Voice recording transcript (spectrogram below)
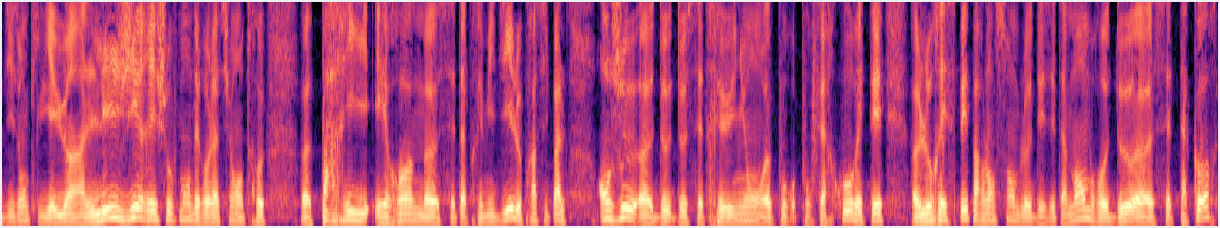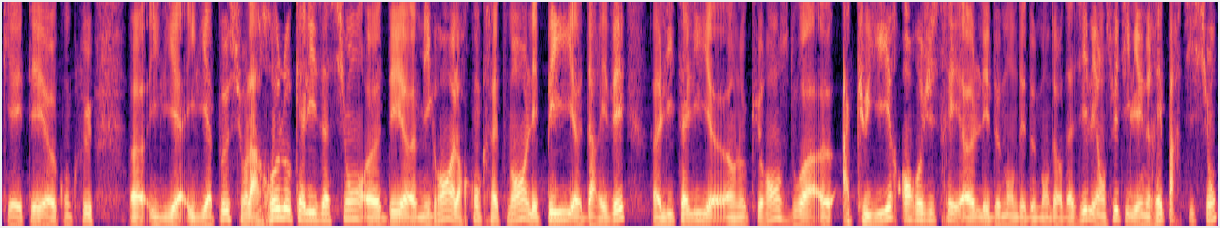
Disons qu'il y a eu un léger réchauffement des relations entre euh, Paris et Rome euh, cet après-midi. Le principal enjeu de, cette réunion, pour, pour, faire court, était le respect par l'ensemble des États membres de cet accord qui a été conclu il, y a, il y a peu sur la relocalisation des migrants. Alors concrètement, les pays d'arrivée, l'Italie en l'occurrence, doit accueillir, enregistrer les demandes des demandeurs d'asile et ensuite il y a une répartition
